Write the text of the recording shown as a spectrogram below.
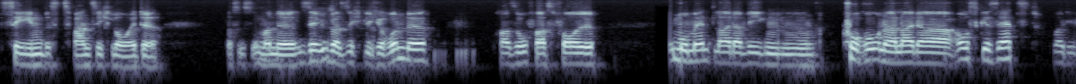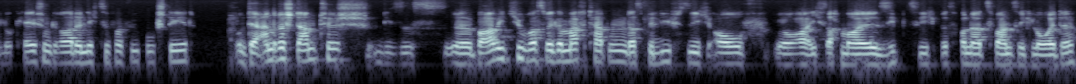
10 bis 20 Leute. Das ist immer eine sehr übersichtliche Runde. Ein paar Sofas voll. Im Moment leider wegen Corona leider ausgesetzt, weil die Location gerade nicht zur Verfügung steht. Und der andere Stammtisch, dieses äh, Barbecue, was wir gemacht hatten, das belief sich auf, ja, ich sag mal 70 bis 120 Leute.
